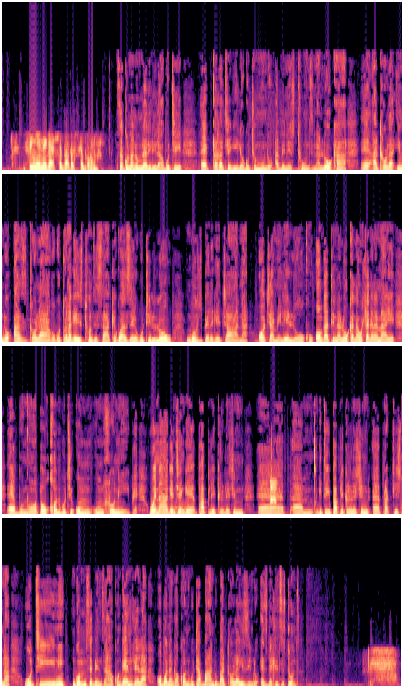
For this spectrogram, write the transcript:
Singene kahle baba siyabonga sakhuluma nomlaleli la ukuthi eh kuqakathekile ukuthi umuntu abe nesithunzi nalokha eh atlola into azitlolako kodwa ke isithunzi sakhe kwazeke ukuthi lo nguzipereketshana ojamele lokhu ongathi nalokhu nawuhlangana naye eh bunqopha ukhona ukuthi um, umhloniphe. Wena ke njenge public relation eh um ngithi i-public relation uh, practitioner uthini ngomsebenzi wakho ngendlela obona ngakhona ukuthi abantu batlola izinto ezibehlisa isithunzi?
